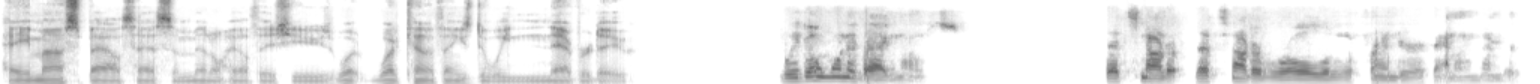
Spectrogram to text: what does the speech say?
hey, my spouse has some mental health issues. What what kind of things do we never do? We don't want to diagnose. That's not a, that's not a role of a friend or a family member.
